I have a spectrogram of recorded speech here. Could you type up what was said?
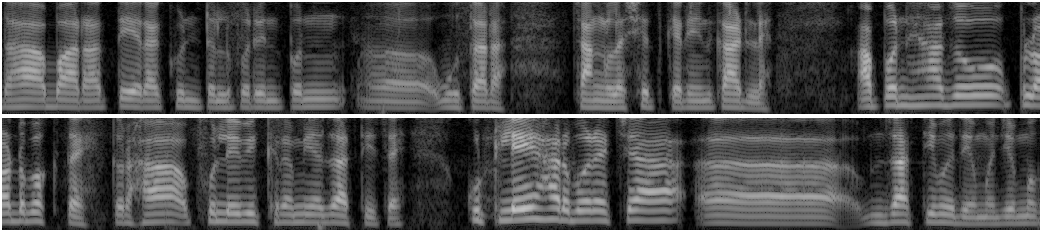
दहा बारा तेरा क्विंटलपर्यंत पण उतारा चांगला शेतकऱ्यांनी काढला आपण हा जो प्लॉट बघताय तर हा फुले विक्रम या जातीचा आहे. कुठल्याही हरभऱ्याच्या जातीमध्ये म्हणजे मग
